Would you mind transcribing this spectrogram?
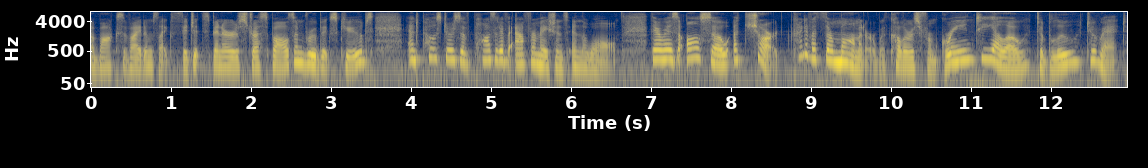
a box of items like fidget spinners, stress balls, and Rubik's Cubes, and posters of positive affirmations in the wall. There is also a chart, kind of a thermometer, with colors from green to yellow to blue to red.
